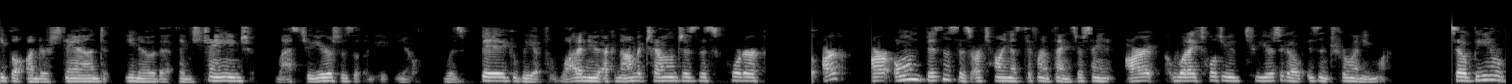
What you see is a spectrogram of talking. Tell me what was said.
People understand, you know, that things change. Last two years was, you know, was big. We have a lot of new economic challenges this quarter. Our our own businesses are telling us different things. They're saying our, what I told you two years ago isn't true anymore. So being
